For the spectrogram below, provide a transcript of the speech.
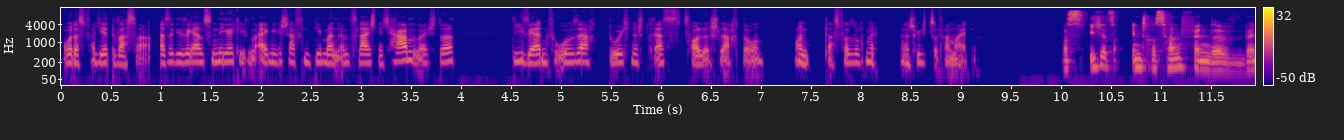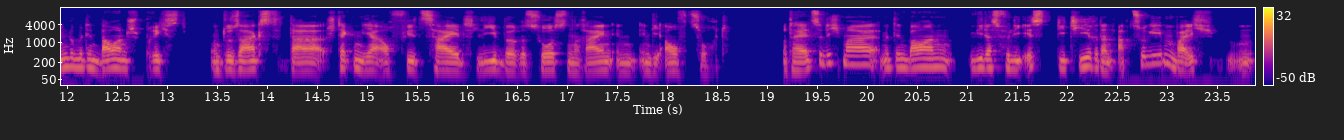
Oder es verliert Wasser. Also diese ganzen negativen Eigenschaften, die man im Fleisch nicht haben möchte, die werden verursacht durch eine stressvolle Schlachtung. Und das versuchen wir natürlich zu vermeiden. Was ich jetzt interessant fände, wenn du mit den Bauern sprichst und du sagst, da stecken ja auch viel Zeit, Liebe, Ressourcen rein in, in die Aufzucht. Unterhältst du dich mal mit den Bauern, wie das für die ist, die Tiere dann abzugeben? Weil ich hm,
